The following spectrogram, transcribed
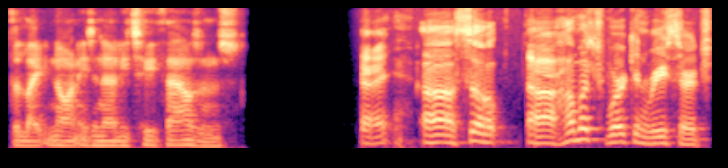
the late 90s and early 2000s. All right. Uh, so, uh, how much work and research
